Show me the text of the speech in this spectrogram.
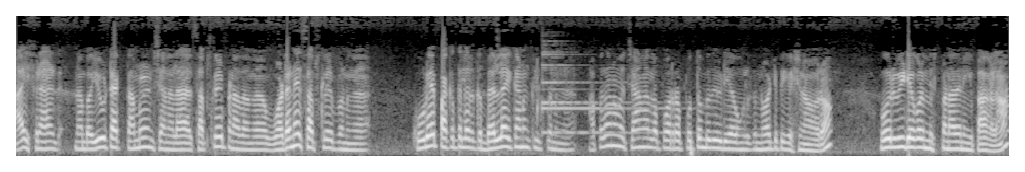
ஹாய் ஃப்ரெண்ட் நம்ம யூடெக் தமிழ் சேனலை சப்ஸ்கிரைப் பண்ணாதவங்க உடனே சப்ஸ்கிரைப் பண்ணுங்க. கூட பக்கத்தில் இருக்க பெல் ஐக்கானும் கிளிக் பண்ணுங்க. அப்பதான் நம்ம சேனலில் போடுற புத்தம்புது வீடியோ உங்களுக்கு நோட்டிஃபிகேஷனாக வரும். ஒரு வீடியோ கூட மிஸ் பண்ணாத நீங்கள் பார்க்கலாம்.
